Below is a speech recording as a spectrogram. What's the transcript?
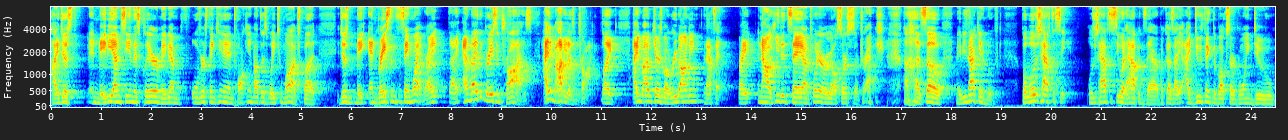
I just, and maybe I'm seeing this clear. Maybe I'm overthinking it and talking about this way too much, but just make, and Grayson's the same way, right? I, and I think Grayson tries. I think Bobby doesn't try. Like, I think Bobby cares about rebounding, and that's it, right? Now, he did say on Twitter, all sources are trash. Uh, so maybe he's not getting moved, but we'll just have to see. We'll just have to see what happens there because I, I do think the Bucks are going to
